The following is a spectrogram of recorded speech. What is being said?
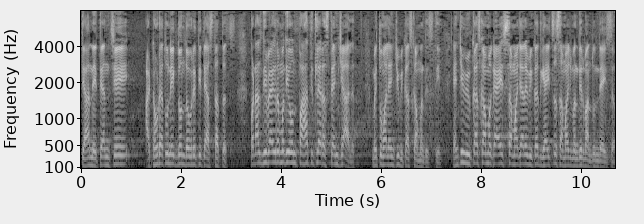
त्या नेत्यांचे आठवड्यातून एक दोन दौरे तिथे असतातच. पण आज दिव्यागरमध्ये येऊन पहा तिथल्या रस्त्यांची हालत. म्हणजे तुम्हाला यांची विकास कामं दिसतील. यांची विकास कामं काय? समाजाला विकत घ्यायचं समाज मंदिर बांधून द्यायचं.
